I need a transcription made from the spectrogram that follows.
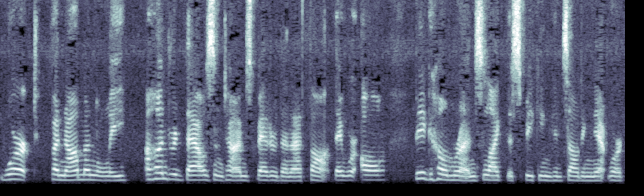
worked phenomenally a hundred thousand times better than I thought. They were all big home runs like the Speaking Consulting Network.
